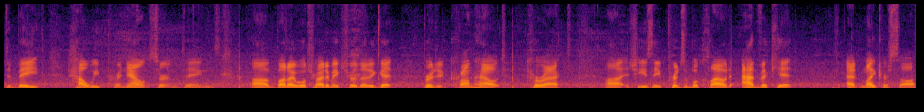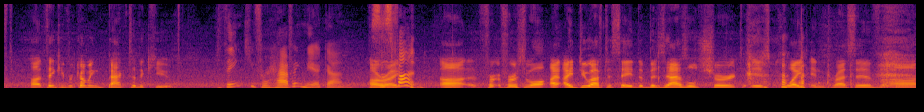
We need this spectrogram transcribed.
debate how we pronounce certain things, uh, but I will try to make sure that I get Bridget Kromhout correct. Uh, she is a principal cloud advocate at Microsoft. Uh, thank you for coming back to theCUBE. Thank you for having me again. This all right. fun. Uh, first of all, I, I, do have to say the bezazzled shirt is quite impressive. Uh,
